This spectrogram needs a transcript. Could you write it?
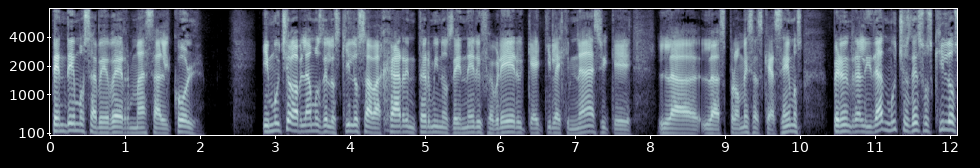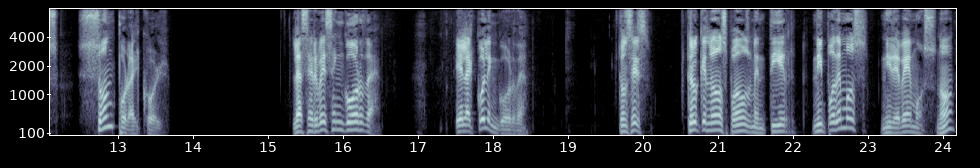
tendemos a beber más alcohol. Y mucho hablamos de los kilos a bajar en términos de enero y febrero y que hay que ir al gimnasio y que las promesas que hacemos, pero en realidad muchos de esos kilos son por alcohol. La cerveza engorda, el alcohol engorda. Entonces, creo que no nos podemos mentir, ni podemos ni debemos, ¿no?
